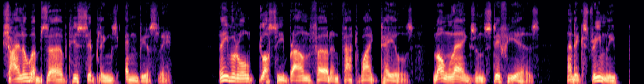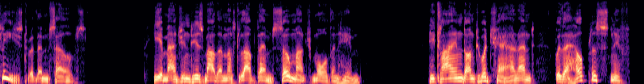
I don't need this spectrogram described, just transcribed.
Shylo observed his siblings enviously. They were all glossy brown fur and fat white tails, long legs and stiff ears, and extremely pleased with themselves. He imagined his mother must love them so much more than him. He climbed onto a chair and, with a helpless sniff,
